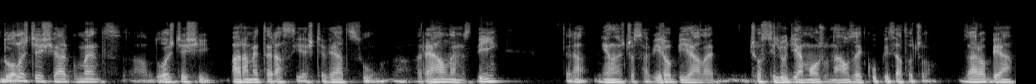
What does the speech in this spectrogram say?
Dôležitejší argument, dôležitejší parameter asi ešte viac sú reálne mzdy, teda nielen čo sa vyrobí, ale čo si ľudia môžu naozaj kúpiť za to, čo zarobia.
